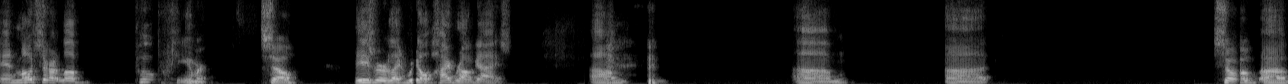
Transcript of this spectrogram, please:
and Mozart loved poop humor. So these were like real highbrow guys. Um, um, uh, so uh,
